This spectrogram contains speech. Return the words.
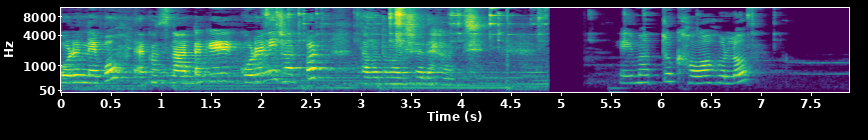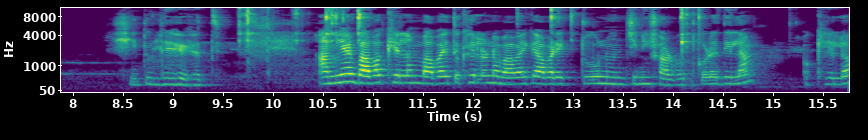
করে নেব। এখন স্নানটাকে করে নিই ঝটপট, তারপর তোমাদের সাথে দেখা হচ্ছে। এইমাত্র খাওয়া হলো। সিঁদুর লেগে গেছে। আমি আর বাবা খেলাম, বাবাই তো খেলো না, বাবাইকে আবার একটু নুন, চিনি শরবত করে দিলাম। ও খেলো।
